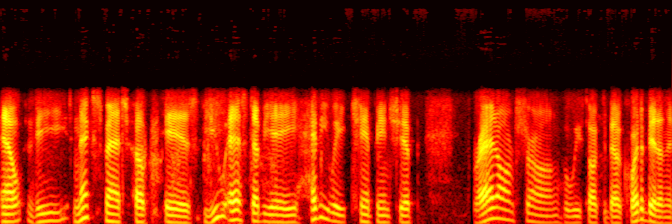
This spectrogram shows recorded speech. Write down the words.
Now, the next match up is USWA Heavyweight Championship. Brad Armstrong, who we've talked about quite a bit on the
